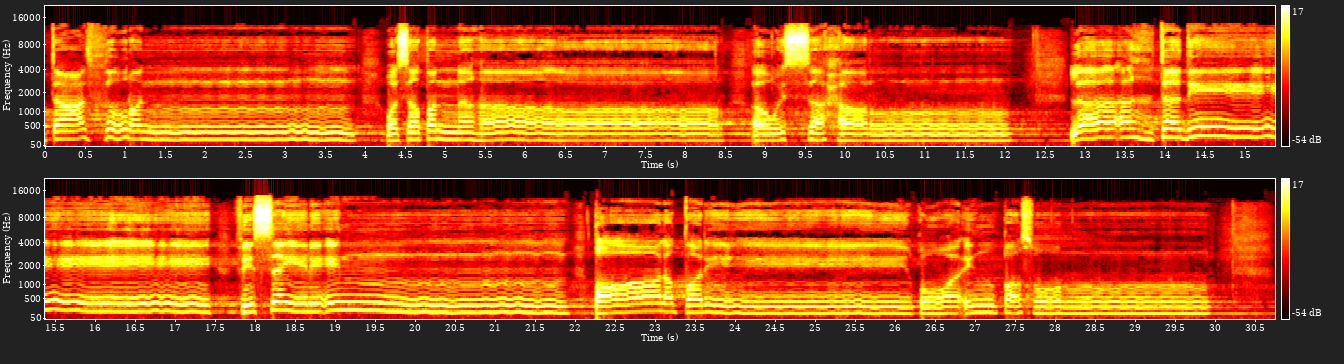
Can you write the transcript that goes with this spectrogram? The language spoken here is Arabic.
تعثرا وسط النهار أو السحر. لا أهتدي في السير إن طال الطريق وإن قصر.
